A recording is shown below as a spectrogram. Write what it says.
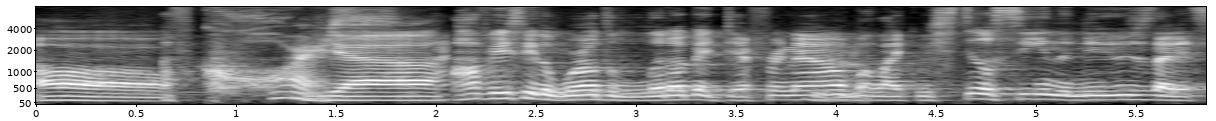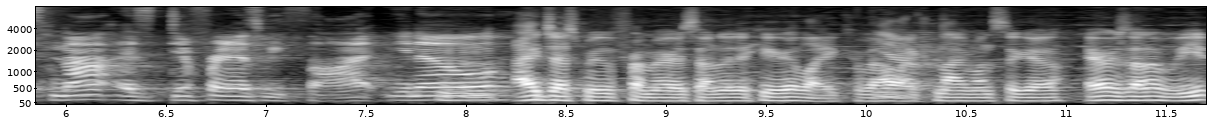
Oh, Of course. Yeah. Obviously, the world's a little bit different now, mm-hmm. but like we still see in the news that it's not as different as we thought. You know. Mm-hmm. I just moved from Arizona to here like about Yeah. like nine months ago. Arizona, we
